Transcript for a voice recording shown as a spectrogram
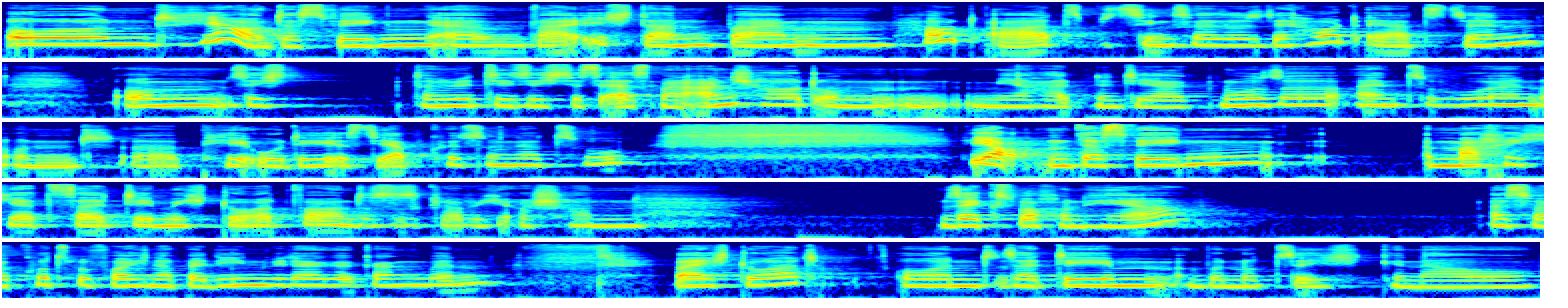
Und ja, deswegen ähm, war ich dann beim Hautarzt bzw. der Hautärztin, um sich, damit die sich das erstmal anschaut, um mir halt eine Diagnose einzuholen und äh, POD ist die Abkürzung dazu. Ja, und deswegen mache ich jetzt, seitdem ich dort war, und das ist glaube ich auch schon sechs Wochen her, es war kurz bevor ich nach Berlin wieder gegangen bin, war ich dort und seitdem benutze ich genau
